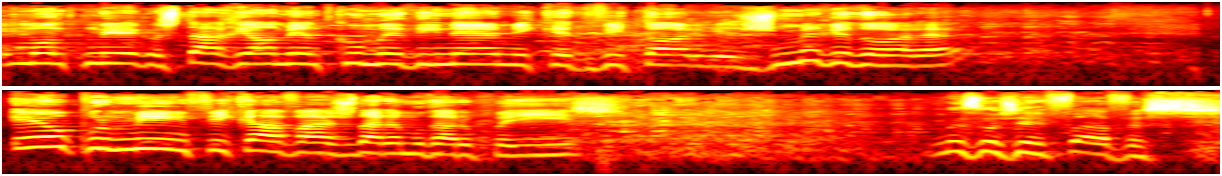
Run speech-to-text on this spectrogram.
O Montenegro está realmente com uma dinâmica de vitória esmagadora. Eu, por mim, ficava a ajudar a mudar o país. Mas hoje é favas.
